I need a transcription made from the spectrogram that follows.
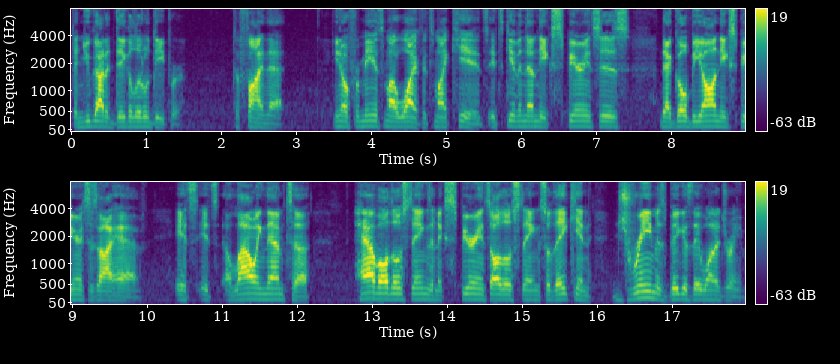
then you got to dig a little deeper to find that. You know, for me, it's my wife, it's my kids, it's giving them the experiences that go beyond the experiences I have. It's it's allowing them to have all those things and experience all those things so they can dream as big as they want to dream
